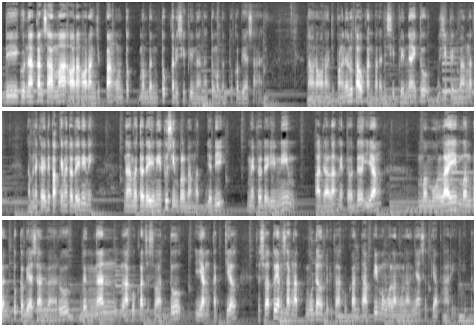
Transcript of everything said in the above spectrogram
digunakan sama orang-orang Jepang untuk membentuk kedisiplinan atau membentuk kebiasaan. Nah, orang-orang Jepang ini lu tahu kan pada disiplinnya itu disiplin banget. Nah, mereka ini pakai metode ini nih Nah, metode ini itu simple banget. Jadi, metode ini adalah metode yang memulai membentuk kebiasaan baru dengan melakukan sesuatu yang kecil, sesuatu yang sangat mudah untuk kita lakukan tapi mengulang-ulangnya setiap hari gitu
